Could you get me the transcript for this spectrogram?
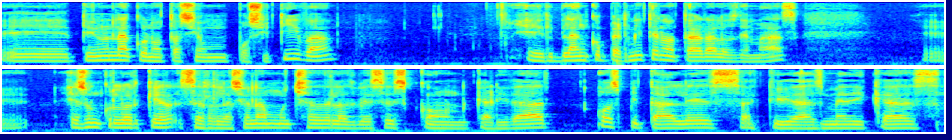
eh, tiene una connotación positiva, el blanco permite notar a los demás, es un color que se relaciona muchas de las veces con caridad, hospitales, actividades médicas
